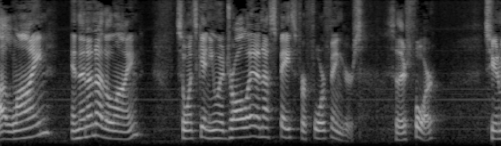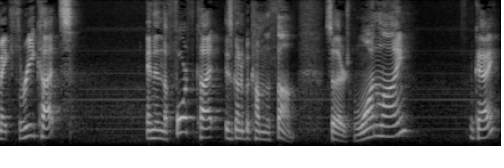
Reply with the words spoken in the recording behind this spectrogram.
A line and then another line. So once again, you want to draw in enough space for four fingers. So there's four. So you're going to make three cuts. And then the fourth cut is going to become the thumb. So there's one line. Okay.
